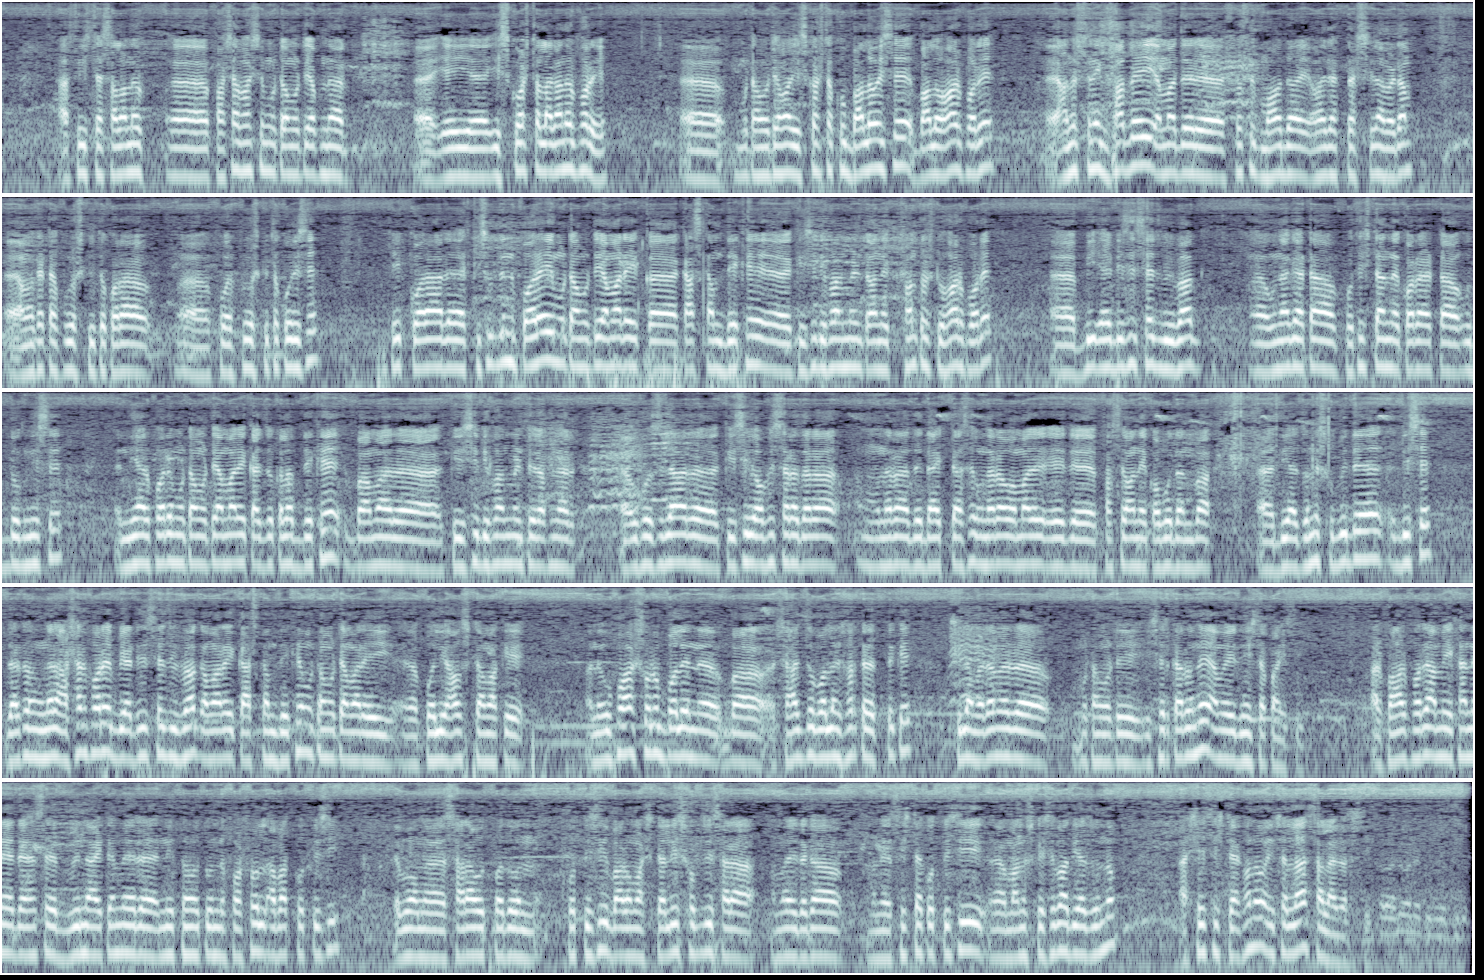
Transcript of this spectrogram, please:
আর চেষ্টা চালানোর পাশাপাশি মোটামুটি আপনার এই স্কোয়াশটা লাগানোর পরে মোটামুটি আমার স্কোয়াশটা খুব ভালো হয়েছে, ভালো হওয়ার পরে আনুষ্ঠানিকভাবেই আমাদের সচিব মহোদয়, আমাদের একটা শিলা ম্যাডাম আমাকে একটা পুরস্কৃত করা পুরস্কৃত করেছে। ঠিক করার কিছুদিন পরেই মোটামুটি আমার এই কা- কাজকাম দেখে কৃষি ডিপার্টমেন্ট অনেক সন্তুষ্ট হওয়ার পরে বিএডিসি সেচ বিভাগ উনাকে একটা প্রতিষ্ঠান করার একটা উদ্যোগ নিছে। নেওয়ার পরে মোটামুটি আমার এই কার্যকলাপ দেখে বা আমার কৃষি ডিপার্টমেন্টের আপনার উপজেলার কৃষি অফিসাররা যারা, ওনারা যে দায়িত্ব আছে ওনারাও আমার এই পাশে অনেক অবদান বা দেওয়ার জন্য সুবিধে দিছে। যার কারণে ওনারা আসার পরে বিআরটিসি সেচ বিভাগ আমার এই কাজকাম দেখে মোটামুটি আমার এই পলি হাউসটা আমাকে মানে উপহার স্বরূপ বলেন বা সাহায্য বলেন সরকারের থেকে। শিলা ম্যাডামের মোটামুটি ইসের কারণে আমি এই জিনিসটা পাইছি। আর পাওয়ার পরে আমি এখানে দেখা যাচ্ছে বিভিন্ন আইটেমের নিত্য নতুন ফসল আবাদ করতেছি এবং সারা উৎপাদন করতেছি। বারো মাসকালী সবজি সারা আমরা এই জায়গা মানে চেষ্টা করতেছি মানুষকে সেবা দেওয়ার জন্য। আর সেই চেষ্টা এখনও ইনশাল্লাহ চালা যাচ্ছি।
